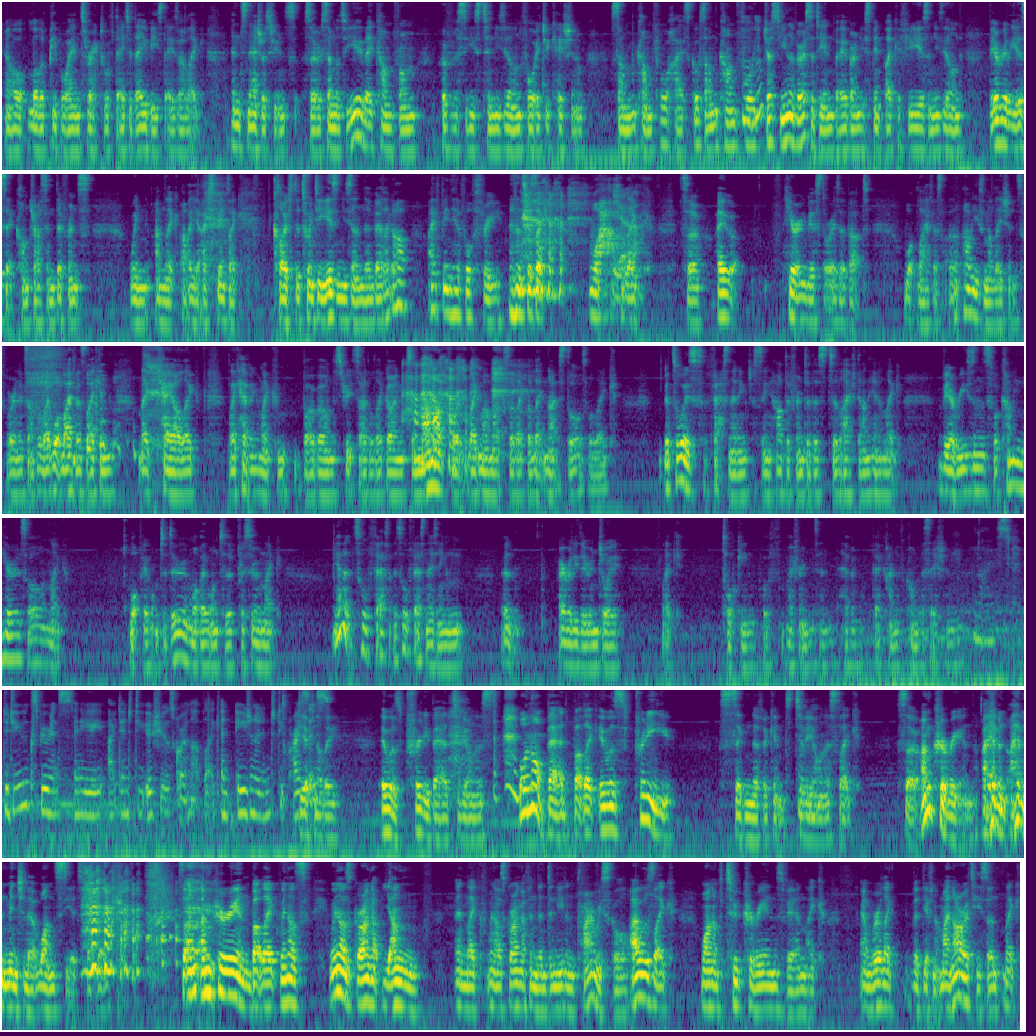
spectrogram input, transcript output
you know, a lot of people I interact with day to day these days are like international students. So similar to you, they come from overseas to New Zealand for education. Some come for high school, some come for Mhm. just university, and they've only spent like a few years in New Zealand. There really is that contrast and difference when I'm like, oh yeah, I spent like close to 20 years in New Zealand, and they're like, oh, I've been here for three. And it's just like, wow. Yeah. Like, so I, hearing their stories about what life is I'll use Malaysians for an example, like what life is like in like KL, like, like having like bobo on the street side or like going to mamak for like mamak, or like the late night stores or like, it's always fascinating just seeing how different it is to life down here and like their reasons for coming here as well and like what they want to do and what they want to pursue and like yeah it's all fast it's all fascinating and it, I really do enjoy like talking with my friends and having that kind of conversation Nice. Did you experience any identity issues growing up, like an Asian identity crisis? definitely it was pretty bad to be honest well not bad but like it was pretty significant to be Mhm. honest like so i'm korean i Yeah. haven't i haven't mentioned that once yet like, so I'm, I'm korean but like when i was when i was growing up young and like when i was growing up in the dunedin primary school i was like one of two koreans there and like and we're like the definite minority so like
